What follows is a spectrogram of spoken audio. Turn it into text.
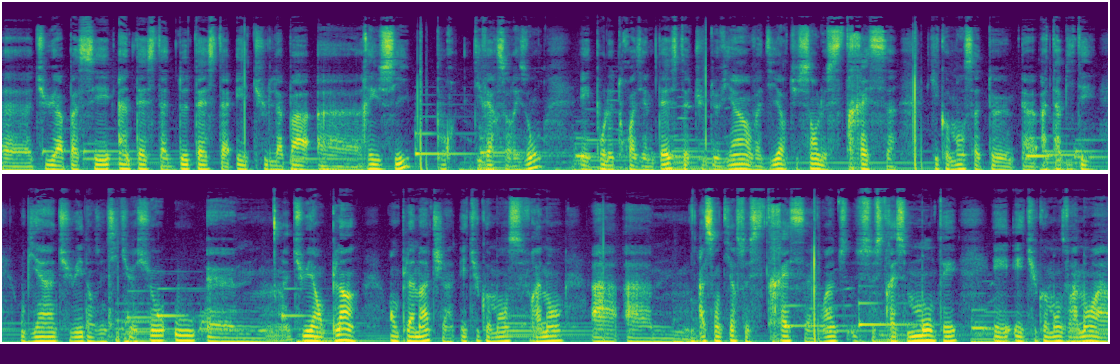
euh, tu as passé un test, deux tests et tu ne l'as pas euh, réussi pour diverses raisons. Et pour le troisième test, tu deviens, on va dire, tu sens le stress qui commence à te à t'habiter ou bien tu es dans une situation où euh, tu es en plein, en plein match et tu commences vraiment à, sentir ce stress, ce stress monter et, tu commences vraiment à,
